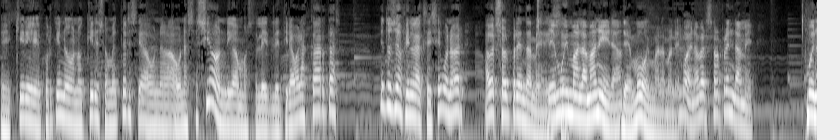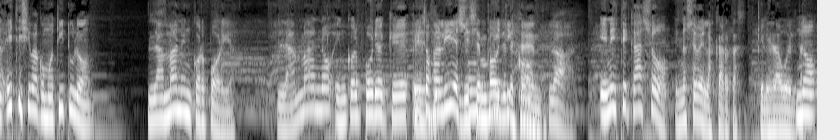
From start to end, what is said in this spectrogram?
eh, quiere, ¿por qué no, no quiere someterse a una, a una sesión? Digamos, le, le tiraba las cartas. Y entonces al final accede, dice, bueno, a ver, a ver, sorpréndame. de dice. muy mala manera. De muy mala manera. Bueno, a ver, sorpréndame. Bueno, este lleva como título La mano incorpórea. La mano incorpórea que Christopher es Lee es un crítico. hand. Claro. En este caso eh, no se ven las cartas que les da vuelta. No,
